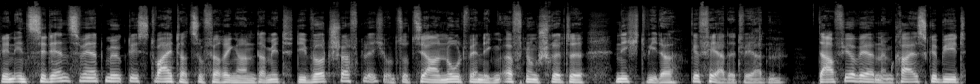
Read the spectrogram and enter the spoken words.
den Inzidenzwert möglichst weiter zu verringern, damit die wirtschaftlich und sozial notwendigen Öffnungsschritte nicht wieder gefährdet werden. Dafür werden im Kreisgebiet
